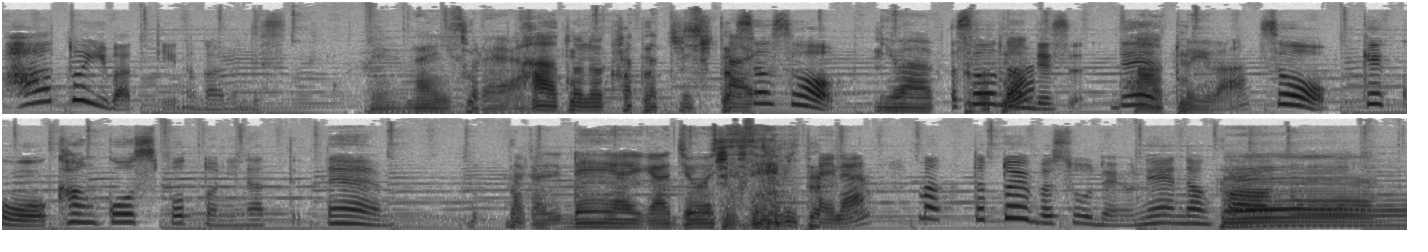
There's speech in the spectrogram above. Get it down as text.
ハート岩っていうのがあるんです。え何それハートの形したそうそう。岩そうなんです。でハート岩？そう。結構観光スポットになってて、なんか恋愛が成就しみたいな？まあ、例えばそうだよね。なんか、あのー海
